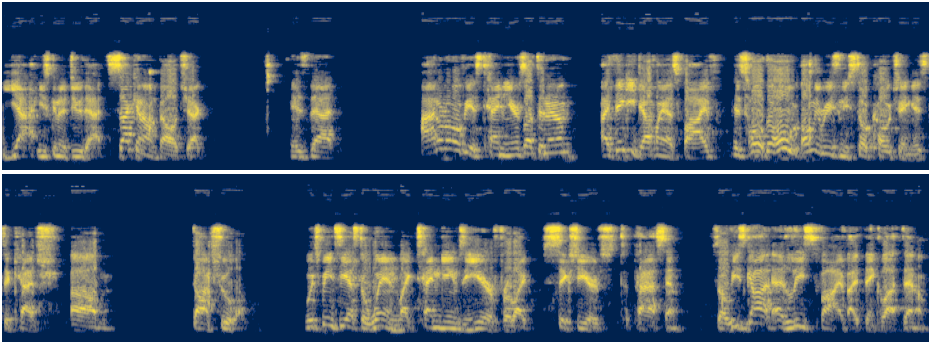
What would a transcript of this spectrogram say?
yeah, he's going to do that. Second on Belichick is that I don't know if he has 10 years left in him. I think he definitely has five. His whole, the whole, only reason he's still coaching is to catch, um, Don Shula, which means he has to win like 10 games a year for like six years to pass him. So he's got at least five, I think, left in him.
